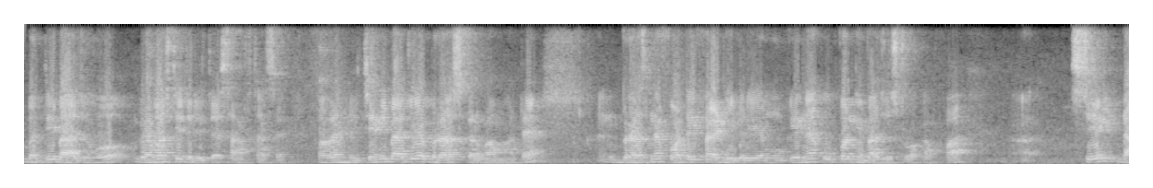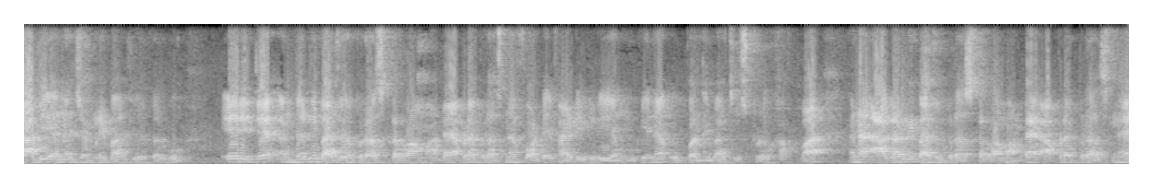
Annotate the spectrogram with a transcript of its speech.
બધી બાજુઓ વ્યવસ્થિત રીતે સાફ થશે. હવે નીચેની બાજુએ બ્રશ કરવા માટે બ્રશને ફોર્ટી ફાઈવ ડિગ્રીએ મૂકીને ઉપરની બાજુ સ્ટ્રોક આપવા. સેમ ડાબી અને જમણી બાજુએ કરવું. એ રીતે અંદરની બાજુએ બ્રશ કરવા માટે આપણે બ્રશને ફોર્ટી ફાઈવ ડિગ્રીએ મૂકીને ઉપરની બાજુ સ્ટ્રોક આપવા. અને આગળની બાજુ બ્રશ કરવા માટે આપણે બ્રશને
